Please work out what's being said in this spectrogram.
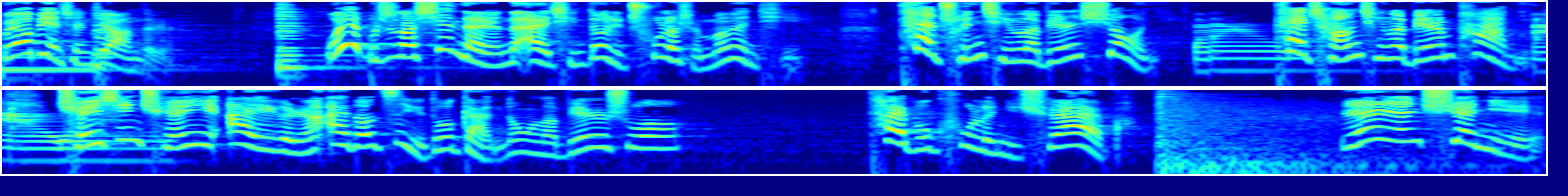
不要变成这样的人。我也不知道现代人的爱情到底出了什么问题。太纯情了，别人笑你；太长情了，别人怕你；全心全意爱一个人，爱到自己都感动了，别人说太不酷了，你缺爱吧。人人劝你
